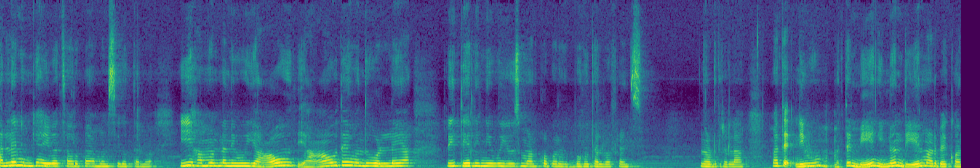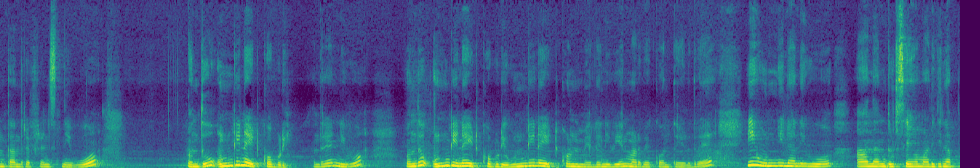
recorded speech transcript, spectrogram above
ಅಲ್ಲೇ ನಿಮಗೆ ಐವತ್ತು ಸಾವಿರ ರೂಪಾಯಿ ಅಮೌಂಟ್ ಸಿಗುತ್ತಲ್ವ? ಈ ಅಮೌಂಟ್ನ ನೀವು ಯಾವ, ಯಾವುದೇ ಒಂದು ಒಳ್ಳೆಯ ರೀತಿಯಲ್ಲಿ ನೀವು ಯೂಸ್ ಮಾಡ್ಕೊಬರ್ಬಹುದಲ್ವ ಫ್ರೆಂಡ್ಸ್ ನೋಡಿದ್ರಲ್ಲ? ಮತ್ತು ನೀವು, ಮತ್ತು ಮೇನ್ ಇನ್ನೊಂದು ಏನು ಮಾಡಬೇಕು ಅಂತಂದರೆ ಫ್ರೆಂಡ್ಸ್ ನೀವು ಒಂದು ಉಂಡಿನ ಇಟ್ಕೊಬಿಡಿ. ಅಂದರೆ ನೀವು ಒಂದು ಉಂಡಿನ ಇಟ್ಕೊಬಿಡಿ. ಉಂಡಿನ ಇಟ್ಕೊಂಡ್ಮೇಲೆ ನೀವೇನು ಮಾಡಬೇಕು ಅಂತ ಹೇಳಿದ್ರೆ, ಈ ಉಂಡಿನ ನೀವು ನಾನು ದುಡ್ಡು ಸೇವ್ ಮಾಡಿದ್ದೀನಪ್ಪ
